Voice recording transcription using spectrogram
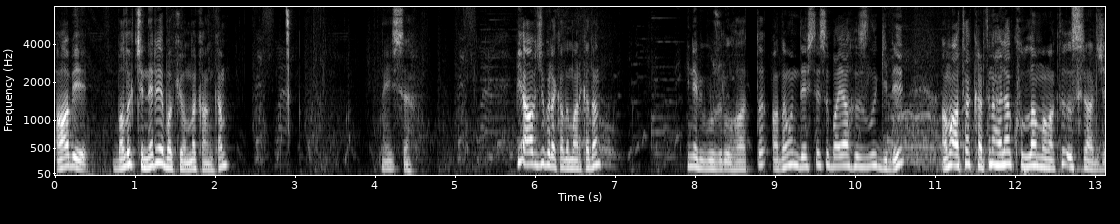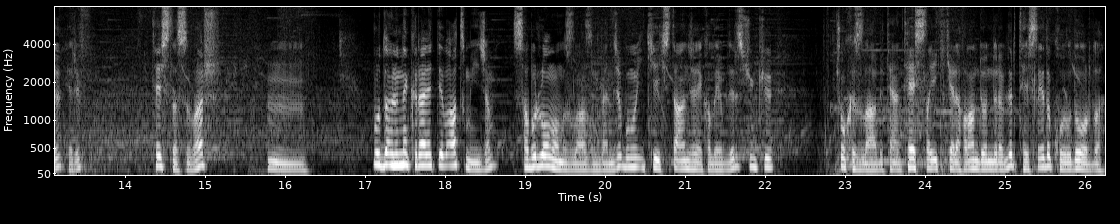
Abi balıkçı nereye bakıyorsun la kankam? Neyse. Bir avcı bırakalım arkadan. Yine bir buz ruhu attı. Adamın destesi bayağı hızlı gibi. Ama atak kartını hala kullanmamakta ısrarcı herif. Tesla'sı var. Hmm. Burada önüne kraliyet devi atmayacağım. Sabırlı olmamız lazım bence. Bunu 2x'te anca yakalayabiliriz. Çünkü çok hızlı abi. Yani Tesla'yı iki kere falan döndürebilir. Tesla'yı da korudu orada.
